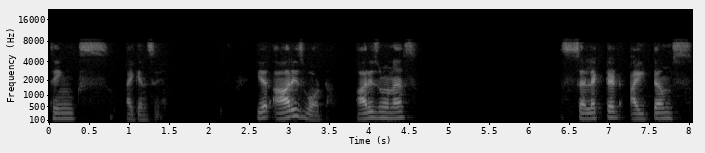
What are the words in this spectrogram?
things I can say here R is what? R is known as selected items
